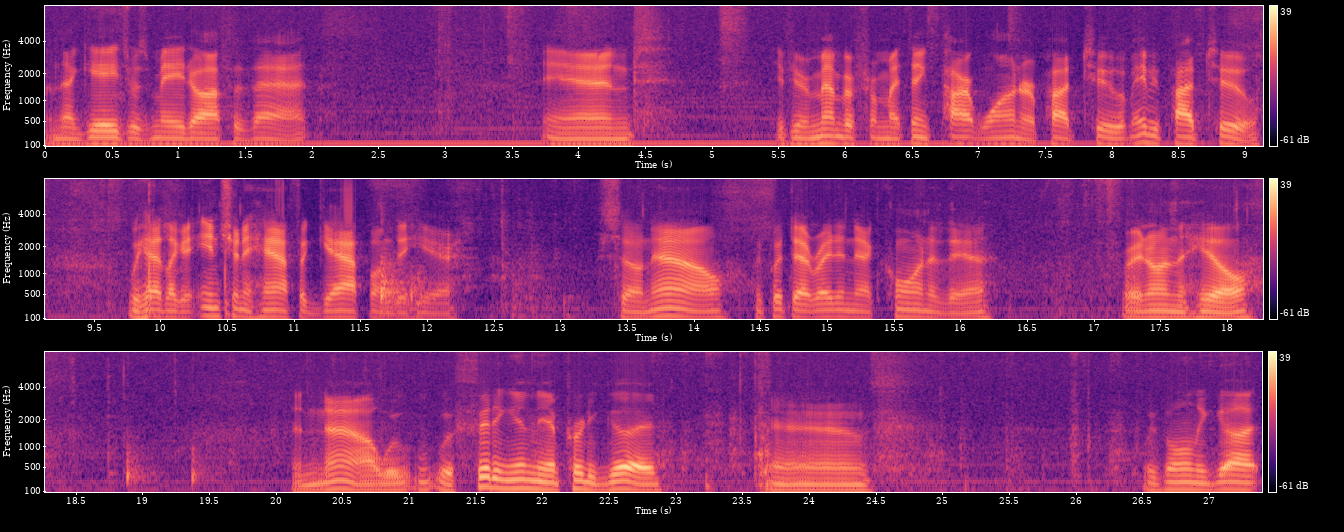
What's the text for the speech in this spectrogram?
And that gauge was made off of that. And if you remember from, I think, part one or part two, maybe part two, we had like an inch and a half of gap under here. So now we put that right in that corner there, right on the hill. And now we're, fitting in there pretty good. And we've only got,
